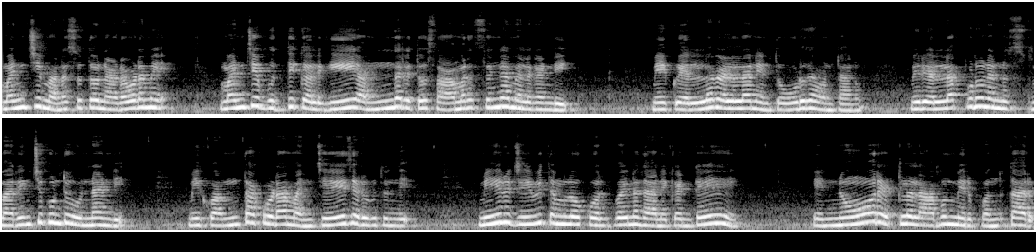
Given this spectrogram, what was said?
మంచి మనసుతో నడవడమే మంచి బుద్ధి కలిగి అందరితో సామరస్యంగా మెలగండి. మీకు ఎల్లవేళలా నేను తోడుగా ఉంటాను. మీరు ఎల్లప్పుడూ నన్ను స్మరించుకుంటూ ఉండండి. మీకు అంతా కూడా మంచే జరుగుతుంది. మీరు జీవితంలో కోల్పోయిన దానికంటే ఎన్నో రెట్ల లాభం మీరు పొందుతారు.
